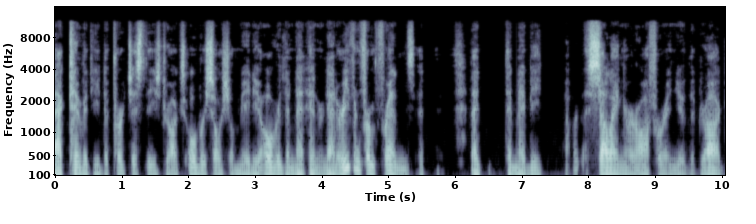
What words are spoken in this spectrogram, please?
activity to purchase these drugs over social media, over the net internet, or even from friends that that, that may be uh, selling or offering you the drug.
